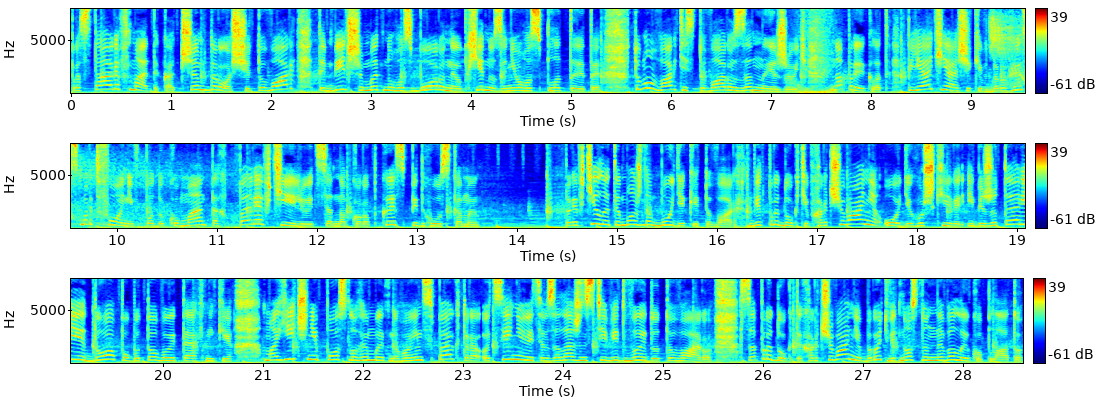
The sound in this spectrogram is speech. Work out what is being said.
Проста арифметика: чим дорожчий товар, тим більше митного збору необхідно за нього сплатити. Тому вартість товару занижують. Наприклад, 5 ящиків дорогих смартфонів по документах перевтілюються на коробки з підгузками. Перевтілити можна будь-який товар від продуктів харчування, одягу, шкіри і біжутерії до побутової техніки. Магічні послуги митного інспектора оцінюються в залежності від виду товару. За продукти харчування беруть відносно невелику плату.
